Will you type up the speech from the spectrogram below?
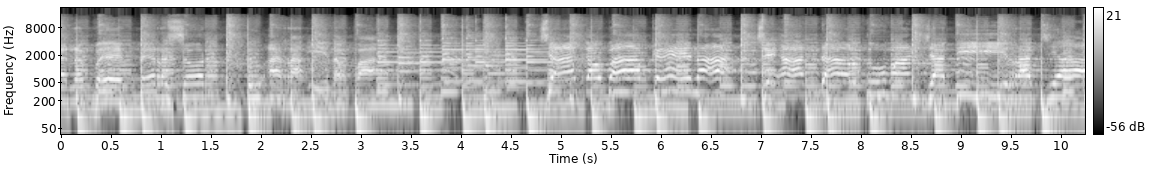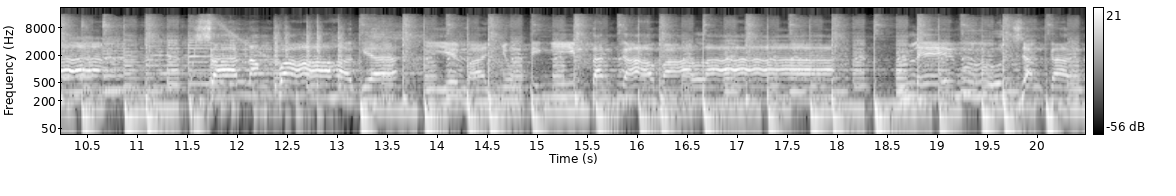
Diana Peterson tu arai nampak. Jadi raja. Salang bahagia Ia manyunting intan kamala Lewut jangkang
